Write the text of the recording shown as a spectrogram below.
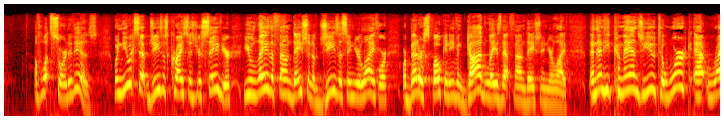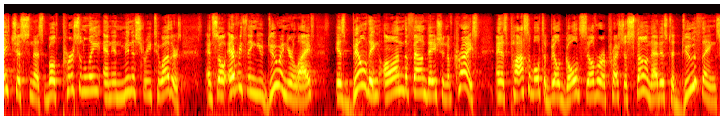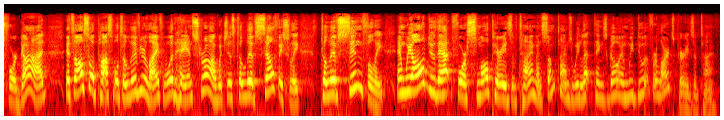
of what sort it is. When you accept Jesus Christ as your Savior, you lay the foundation of Jesus in your life, or, or better spoken, even God lays that foundation in your life. And then he commands you to work at righteousness, both personally and in ministry to others. And so everything you do in your life is building on the foundation of Christ. And it's possible to build gold, silver, or precious stone. That is to do things for God. It's also possible to live your life wood, hay, and straw, which is to live selfishly to live sinfully. And we all do that for small periods of time, and sometimes we let things go and we do it for large periods of time.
